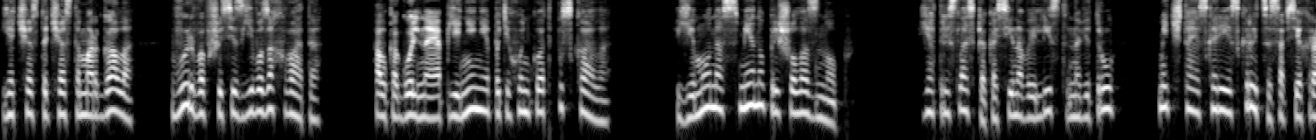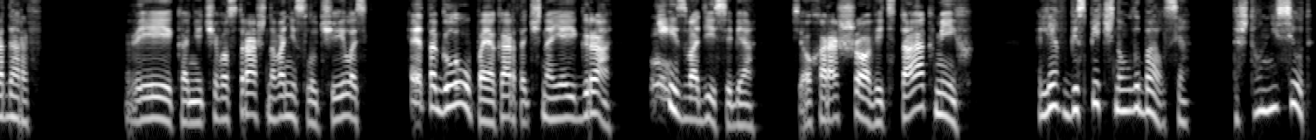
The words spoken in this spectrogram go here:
Я часто-часто моргала, вырвавшись из его захвата. Алкогольное опьянение потихоньку отпускало. Ему на смену пришел озноб. Я тряслась, как осиновый лист на ветру, мечтая скорее скрыться со всех радаров. «Вика, ничего страшного не случилось. Это глупая карточная игра. Не изводи себя. Все хорошо, ведь так, Мих?» Лев беспечно улыбался. «Да что он несет?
